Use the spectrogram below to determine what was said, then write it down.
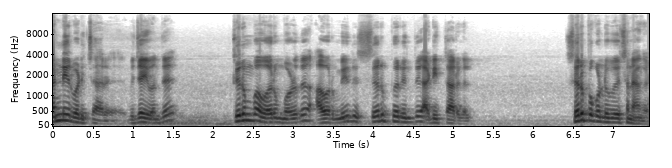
கண்ணீர் வடித்தார் விஜய் வந்து திரும்ப வரும்பொழுது அவர் மீது செருப்பெறிந்து அடித்தார்கள். செருப்பு கொண்டு வீசினாங்க.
